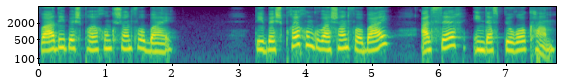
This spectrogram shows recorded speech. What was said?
war die Besprechung schon vorbei. Die Besprechung war schon vorbei, als er in das Büro kam.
